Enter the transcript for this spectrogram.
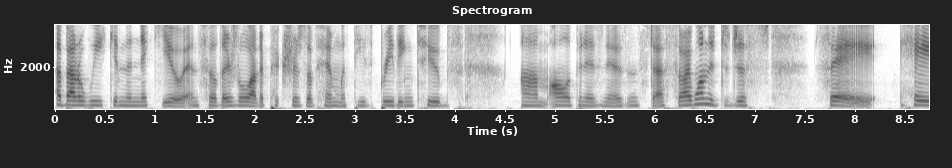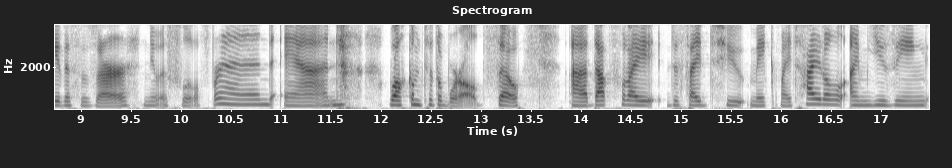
about a week in the NICU and so there's a lot of pictures of him with these breathing tubes um, all up in his nose and stuff so I wanted to just say hey this is our newest little friend and welcome to the world so uh, that's what I decide to make my title I'm using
